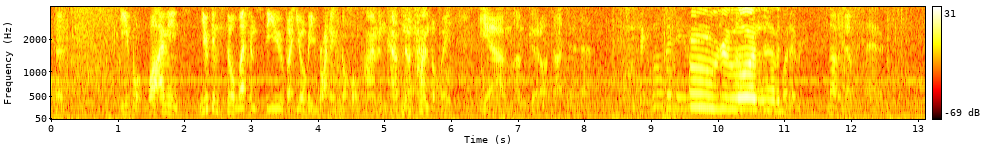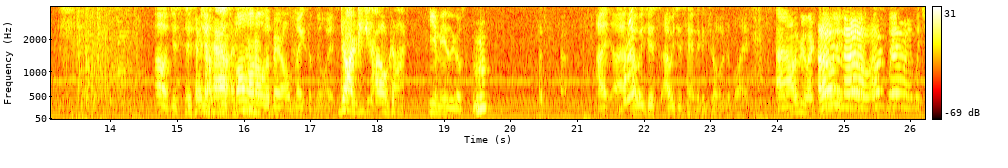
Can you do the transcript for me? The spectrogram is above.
Because evil. Well, I mean, you can still let him see you, but you'll be running the whole time and have no time to wait. Yeah, I'm, I'm good on not doing that. You take a little bit. Damage. Oh, good lord in heaven. Whatever. Not enough to matter. Oh, just just jump, how- just fall on all the barrels, make some noise. Oh god. He immediately goes, I, I I would just I would just hand the controller to Blaine. and I would be like, oh wait, wait, no, wait, oh it's- wait, no. Which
